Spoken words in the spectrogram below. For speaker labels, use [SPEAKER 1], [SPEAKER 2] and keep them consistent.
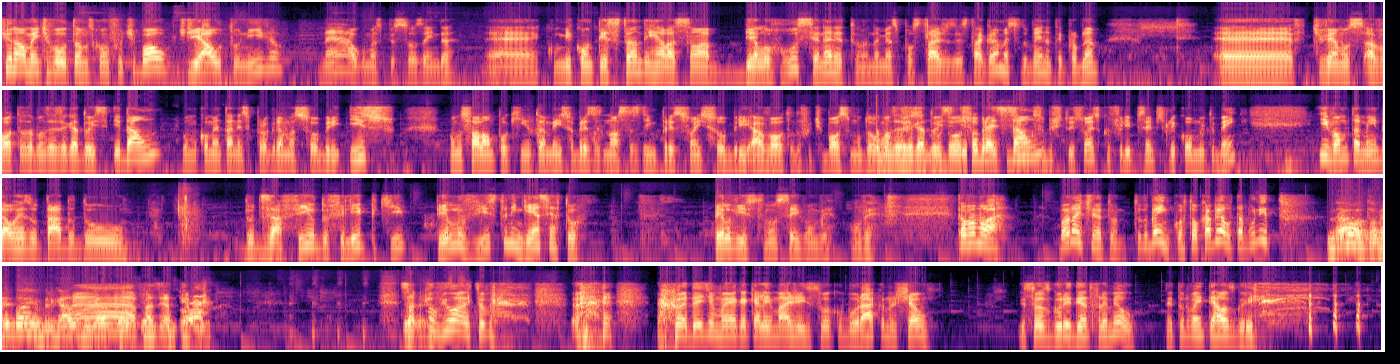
[SPEAKER 1] Finalmente voltamos com o futebol de alto nível, né? Algumas pessoas ainda é, me contestando em relação à Bielorrússia, né, Neto? Nas minhas postagens do Instagram, mas tudo bem, não tem problema. É, tivemos a volta da Bundesliga 2 e da 1. Vamos comentar nesse programa sobre isso. Vamos falar um pouquinho também sobre as nossas impressões sobre a volta do futebol, se mudou alguma Bundesliga coisa, 2 mudou, sobre as cinco substituições que o Felipe sempre explicou muito bem. E vamos também dar o resultado do, do desafio do Felipe, que pelo visto ninguém acertou. Pelo visto, não sei, vamos ver, vamos ver. Então vamos lá. Boa noite, Netuno. Tudo bem? Cortou o cabelo? Tá bonito?
[SPEAKER 2] Não, eu tomei banho. Obrigado, ah, obrigado.
[SPEAKER 1] Fazia tempo. Sabe que eu vi uma. eu acordei de manhã com aquela imagem sua com o buraco no chão e os seus guri dentro. Falei, meu, Netuno vai enterrar os guri.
